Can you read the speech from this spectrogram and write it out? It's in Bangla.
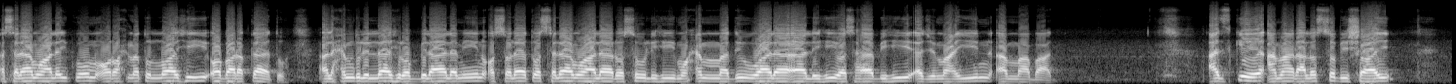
আসসালামু আলাইকুম ও রহমতুল্লাহি ওবরাকাত আলহামদুলিল্লাহ রবিল আলমিন ওসলাত ওসালাম আলা রসুলহি মোহাম্মদ ওয়ালা আলিহি ওসাহাবিহি আজমাইন আম্মাবাদ আজকে আমার আলস্য বিষয়,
